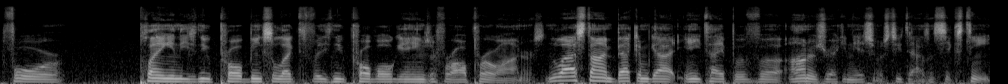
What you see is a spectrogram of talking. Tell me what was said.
for playing in these new pro, being selected for these new Pro Bowl games or for all pro honors. And the last time Beckham got any type of uh, honors recognition was 2016.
